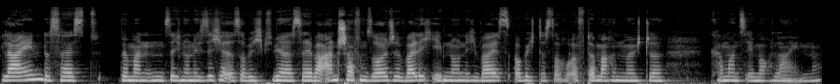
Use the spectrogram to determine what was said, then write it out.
leihen. Das heißt, wenn man sich noch nicht sicher ist, ob ich mir das selber anschaffen sollte, weil ich eben noch nicht weiß, ob ich das auch öfter machen möchte, kann man es eben auch leihen. Ne?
